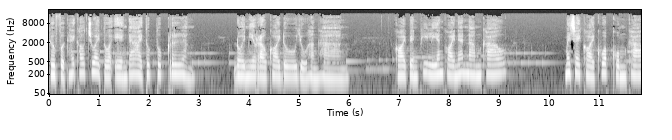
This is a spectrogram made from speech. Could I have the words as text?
คือฝึกให้เขาช่วยตัวเองได้ทุกๆเรื่อง โดยมีเราคอยดูอยู่ห่างๆ คอยเป็นพี่เลี้ยงคอยแนะนำเขา ไม่ใช่คอยควบคุมเขา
